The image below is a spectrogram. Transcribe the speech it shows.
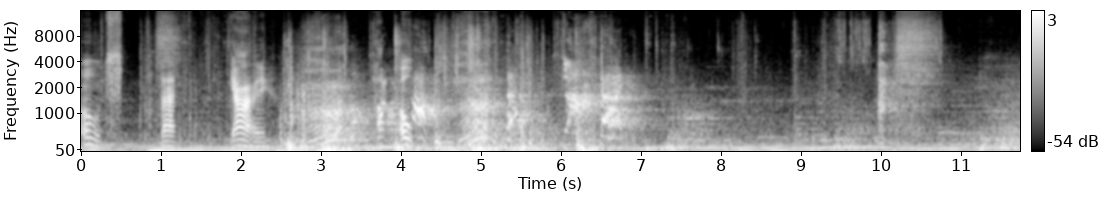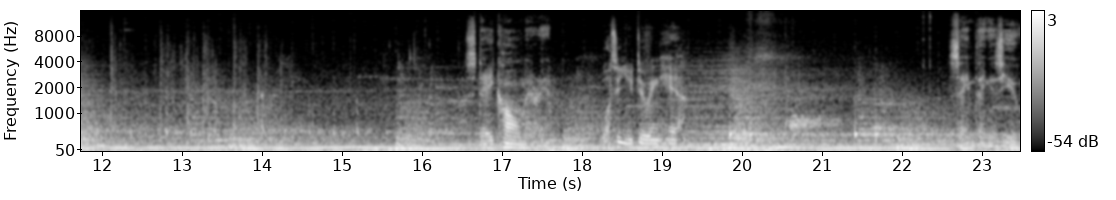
Oh, it's that guy. Oh! Stay calm, Aryan. What are you doing here? As you.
